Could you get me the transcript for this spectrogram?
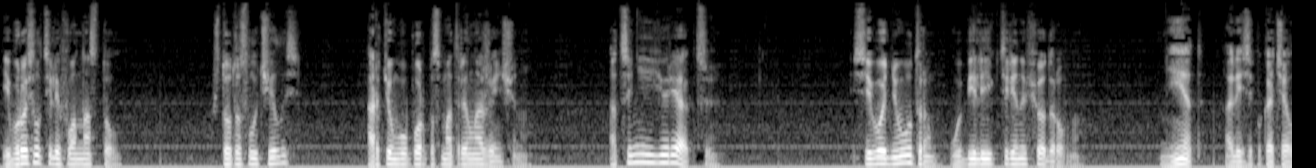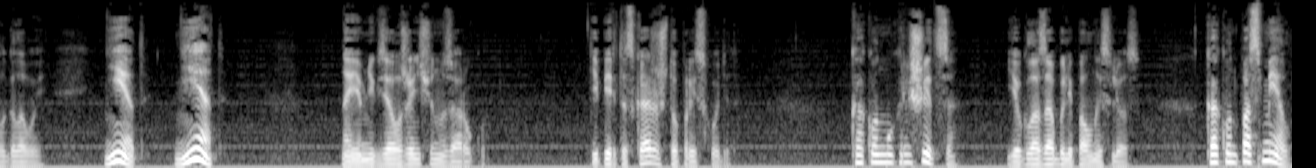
и бросил телефон на стол. Что-то случилось? Артем в упор посмотрел на женщину. Оцени ее реакцию. Сегодня утром убили Екатерину Федоровну. Нет, Олеся покачала головой. Нет, нет. Наемник взял женщину за руку. Теперь ты скажешь, что происходит? Как он мог решиться? Ее глаза были полны слез. Как он посмел?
